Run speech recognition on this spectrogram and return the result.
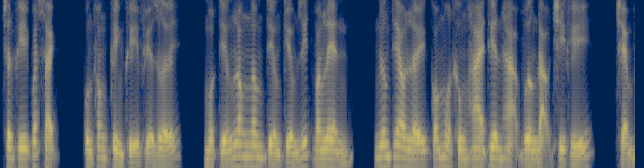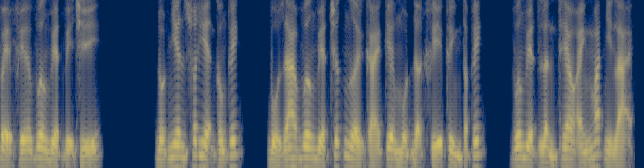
Chân khí quét sạch cuốn phong kinh khí phía dưới, một tiếng long ngâm tiếng kiếm rít vang lên, nương theo lấy có một không hai thiên hạ vương đạo chi khí, chém về phía vương việt vị trí. Đột nhiên xuất hiện công kích, bổ ra vương việt trước người cái kia một đợt khí kình tập kích, vương việt lần theo ánh mắt nhìn lại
